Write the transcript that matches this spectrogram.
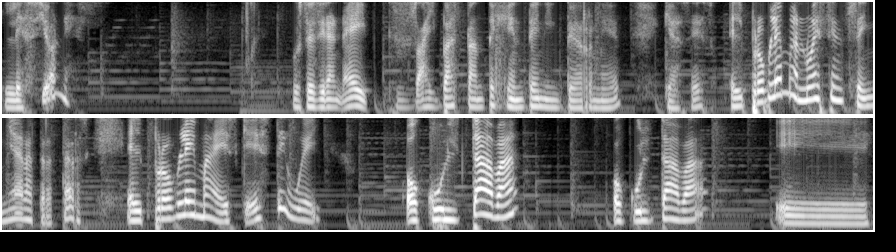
lesiones. Ustedes dirán, hey, pues hay bastante gente en internet que hace eso. El problema no es enseñar a tratarse. El problema es que este güey ocultaba, ocultaba eh,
